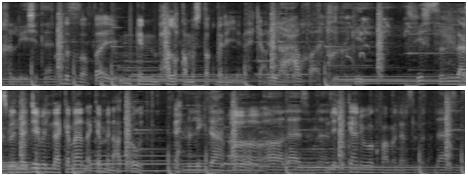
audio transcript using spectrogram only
خليه شيء ثاني بالضبط أي ممكن بحلقة مستقبلية نحكي عنها. لها حلقة أكيد أكيد. بس بدنا نجيب لنا كمان كم من عتعود من اللي قدام آه. آه لازم من لازم اللي كانوا يوقفوا على مدرسة البنات. لازم.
